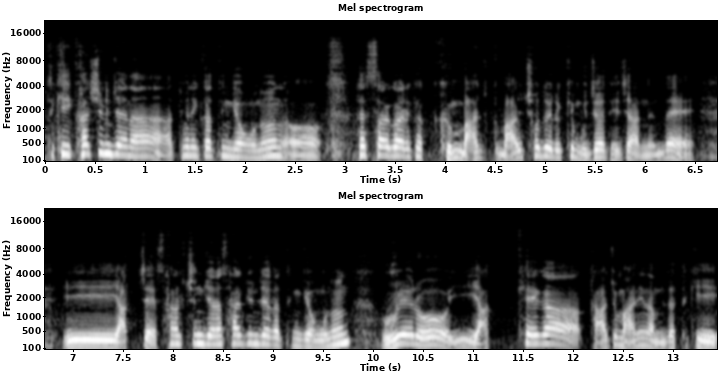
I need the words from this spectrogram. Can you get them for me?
특히 칼슘제나 아토닉 같은 경우는 어, 햇살과 이렇게 금 마주, 마주쳐도 이렇게 문제가 되지 않는데 이 약제, 살균제나 살균제 같은 경우는 의외로 이 약 해가 아주 많이 납니다. 특히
